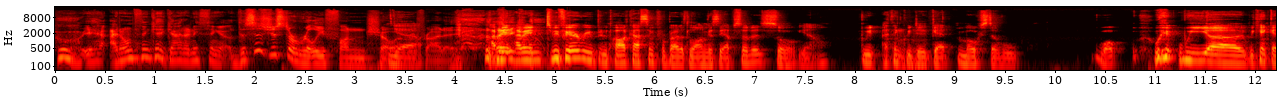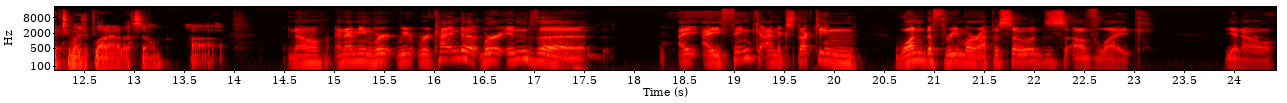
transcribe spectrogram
Whew, yeah, I don't think I got anything. el- This is just a really fun show Yeah. every Friday. I mean, I mean, to be fair, we've been podcasting for about as long as the episode is, so you know, we I think we Mm-hmm. did get most of what we we uh we can't get too much blood out of the stone. Uh, No, and I mean we're we're, we're kind of we're in the. I I think I'm expecting one to three more episodes of like, you know,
